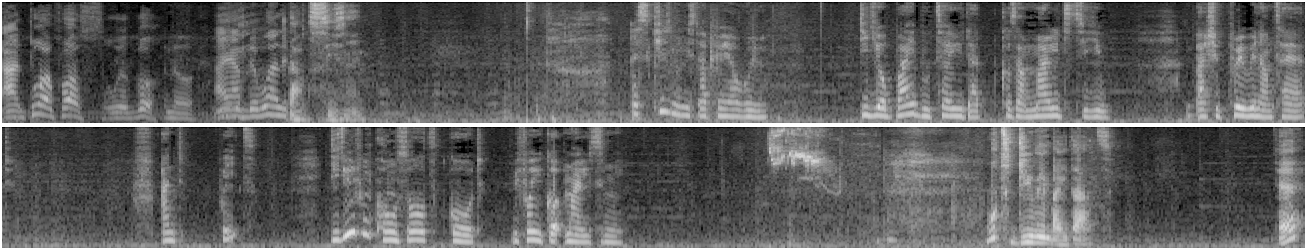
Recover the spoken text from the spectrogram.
And two of us will go. No, I am the one. Out season. Excuse me, Mr. Prayer Will. Did your Bible tell you that because I'm married to you, I should pray when I'm tired? And wait, did you even consult God before you got married to me? What do you mean by that? Eh?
